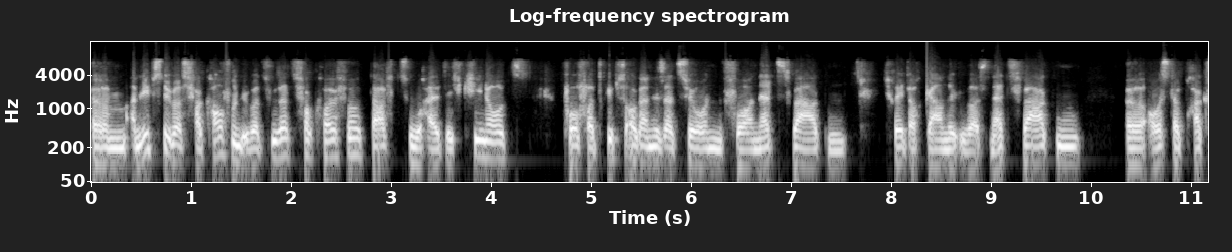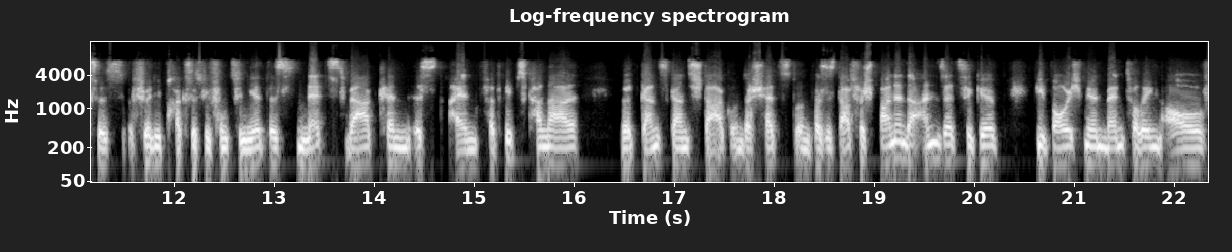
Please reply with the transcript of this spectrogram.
Ähm, am liebsten übers Verkaufen und über Zusatzverkäufe. Dazu halte ich Keynotes vor Vertriebsorganisationen, vor Netzwerken. Ich rede auch gerne übers Netzwerken äh, aus der Praxis für die Praxis. Wie funktioniert das? Netzwerken ist ein Vertriebskanal, wird ganz, ganz stark unterschätzt und was es da für spannende Ansätze gibt. Wie baue ich mir ein Mentoring auf?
